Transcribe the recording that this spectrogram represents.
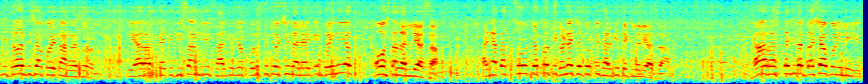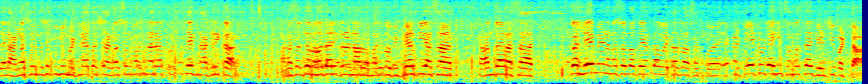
आमी दर दिसा पळयता हांगासर की ह्या रस्त्याची दिसान दीस सारकी म्हणजे परिस्थिती अशी जाल्या की दयनीय अवस्था जाल्ली आसा आनी आतां चौ चतुर्थी गणेश चतुर्थी सारकी तेकलेली आसा ह्या रस्त्याची जर दशा पहिली जाल्यार हांगासून जशें तुमी म्हटल्या तशें हांगासून वचणाऱ्या प्रत्येक नागरिकाक हांगासर जो रहदारी करणारो मागीर तो विद्यार्थी आसात कामगार आसात किंवा लेमॅन हांगासरलो जो येता वयता जो आसात पळय एका डे टू डे ही समस्या झेलची पडटा.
